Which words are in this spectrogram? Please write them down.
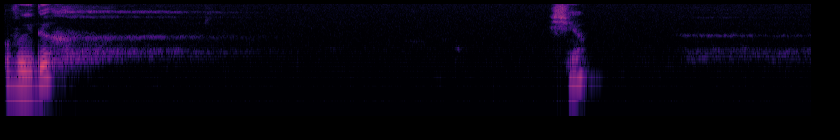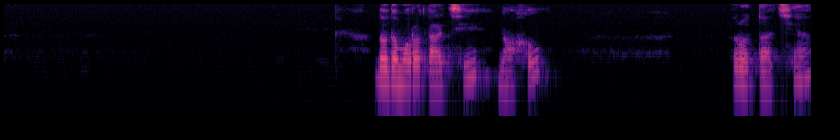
Видих. Ще. Додамо ротації, нахил. Ротація.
